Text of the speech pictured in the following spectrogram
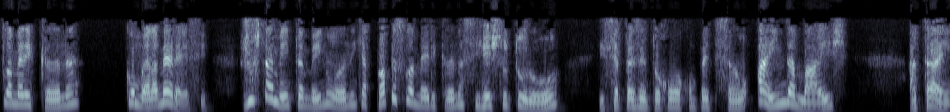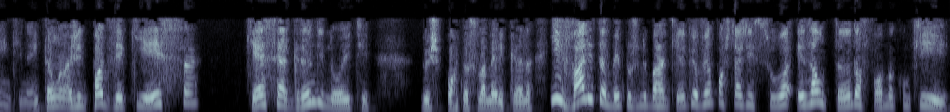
Sul-Americana como ela merece. Justamente também no ano em que a própria Sul-Americana se reestruturou e se apresentou com uma competição ainda mais atraente. Né? Então a gente pode dizer que essa, que essa é a grande noite do esporte da Sul-Americana. E vale também para o Júnior Barranquilla, que eu vi uma postagem sua exaltando a forma com que,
